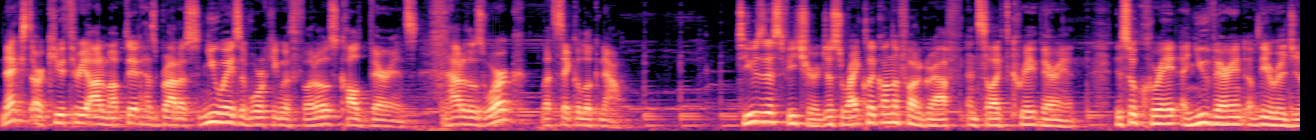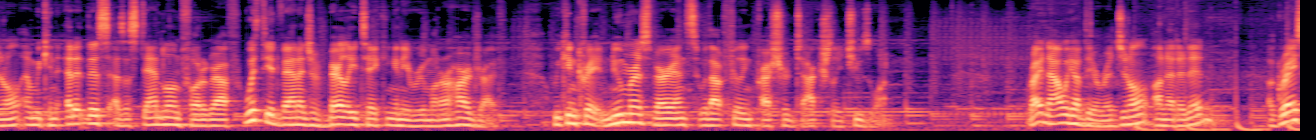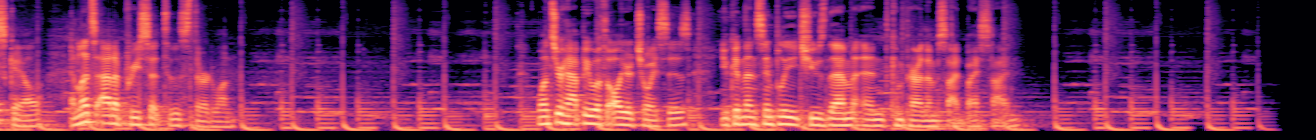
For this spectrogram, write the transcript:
Next, our Q3 Autumn update has brought us new ways of working with photos called variants. And how do those work? Let's take a look now. To use this feature, just right click on the photograph and select Create Variant. This will create a new variant of the original and we can edit this as a standalone photograph with the advantage of barely taking any room on our hard drive. We can create numerous variants without feeling pressured to actually choose one. Right now we have the original, unedited, a grayscale, and let's add a preset to this third one. Once you're happy with all your choices, you can then simply choose them and compare them side by side.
